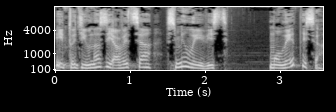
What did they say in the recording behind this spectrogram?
І тоді в нас з'явиться сміливість молитися.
